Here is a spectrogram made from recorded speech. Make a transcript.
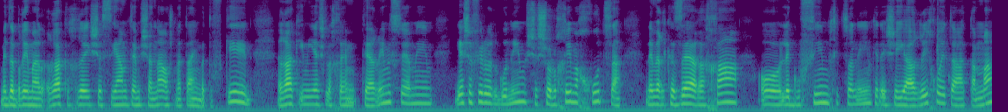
מדברים על רק אחרי שסיימתם שנה או שנתיים בתפקיד, רק אם יש לכם תארים מסוימים, יש אפילו ארגונים ששולחים החוצה למרכזי הערכה או לגופים חיצוניים כדי שיעריכו את ההתאמה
